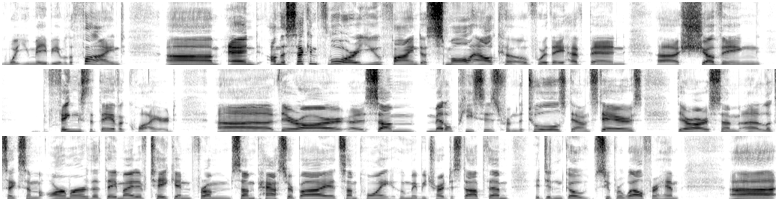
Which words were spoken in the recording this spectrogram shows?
what you may be able to find. Um, and on the second floor you find a small alcove where they have been uh, shoving things that they have acquired uh, there are uh, some metal pieces from the tools downstairs. There are some, uh, looks like some armor that they might have taken from some passerby at some point who maybe tried to stop them. It didn't go super well for him. Uh,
